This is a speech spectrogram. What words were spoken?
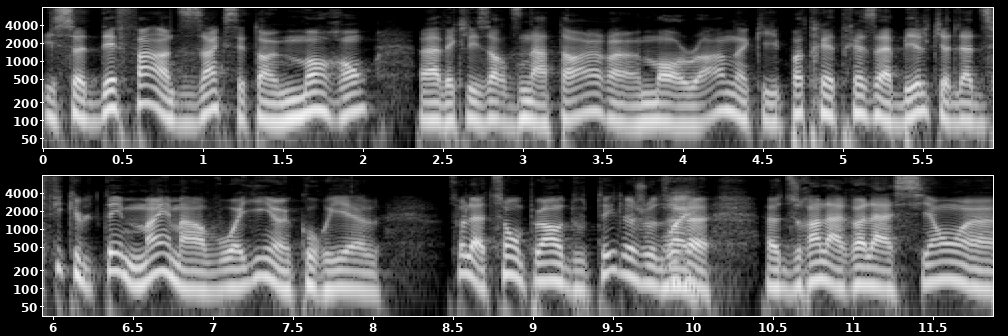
il se défend en disant que c'est un moron euh, avec les ordinateurs, un moron qui est pas très très habile, qui a de la difficulté même à envoyer un courriel. Ça là-dessus on peut en douter. Là, je veux Ouais. dire, euh, euh, durant la relation euh,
